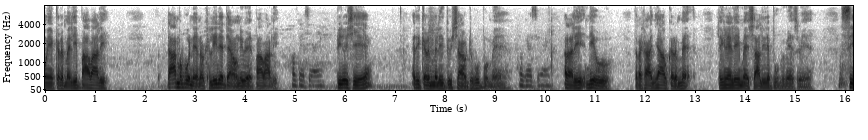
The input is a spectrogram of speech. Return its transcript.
ဝင်ကရမယ်လေးပါပါလေးဒါမှမဟုတ်နဲ့နော်ကလေးနဲ့တန်အောင်လေးပဲပါပါလေးဟုတ်ကဲ့ဆရာကြီးပြီးလို့ရှိရင် အဲ့ဒီကရမယ်လေးသူ့ရှာကိုတပုတ်ပုတ်မယ်ဟုတ်ကဲ့ဆရာကြီးအဲ့ဒါလေးနေ့ကိုတနခါညကိုကရမယ်လိမ့်လေးလေးမယ်ရှာလေးလည်းပုတ်ပေးမယ်ဆိုရင်စီ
